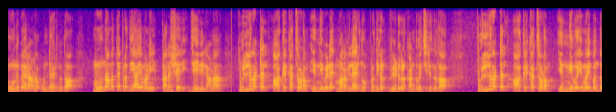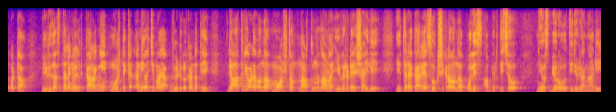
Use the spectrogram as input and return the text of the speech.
മൂന്ന് പേരാണ് ഉണ്ടായിരുന്നത്. മൂന്നാമത്തെ പ്രതിയായ മണി തലശ്ശേരി ജയിലിലാണ്. പുല്ലുവെട്ടൽ ആക്രി കച്ചവടം എന്നിവയുടെ മറവിലായിരുന്നു പ്രതികൾ വീടുകൾ കണ്ടുവച്ചിരുന്നത്. പുല്ലുവെട്ടൽ ആക്രി കച്ചവടം എന്നിവയുമായി ബന്ധപ്പെട്ട് വിവിധ സ്ഥലങ്ങളിൽ കറങ്ങി മോഷ്ടിക്കാൻ അനുയോജ്യമായ വീടുകൾ കണ്ടെത്തി രാത്രിയോടെ വന്ന് മോഷണം നടത്തുന്നതാണ് ഇവരുടെ ശൈലി. ഇത്തരക്കാരെ സൂക്ഷിക്കണമെന്ന് പോലീസ് അഭ്യർത്ഥിച്ചു. News bureau Tirurangadi.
